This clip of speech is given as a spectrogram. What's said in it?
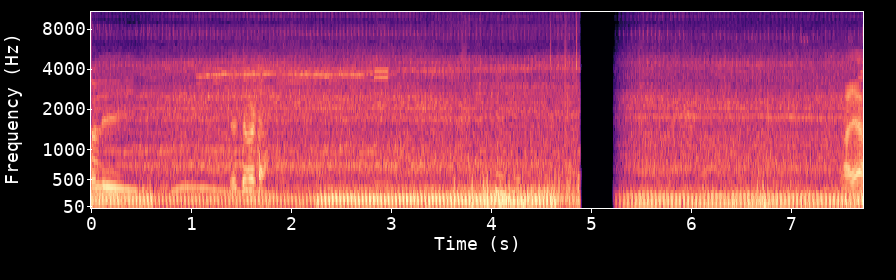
डोली देते बेटा आया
